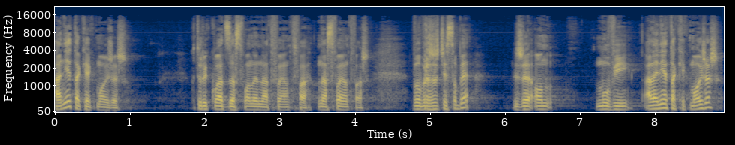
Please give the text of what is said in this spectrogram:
A nie tak jak Mojżesz który kładł zasłonę na, twarz, na swoją twarz. Wyobrażacie sobie, że on mówi, ale nie tak jak Mojżesz?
